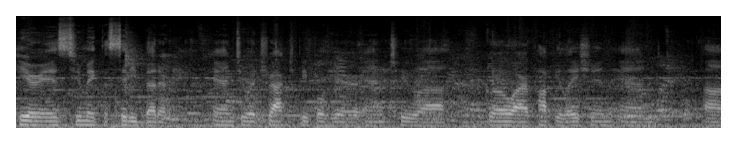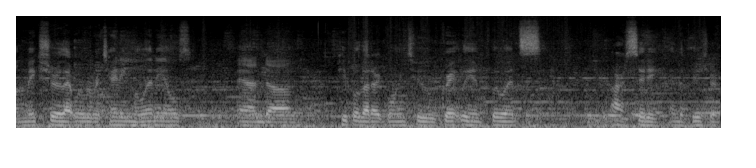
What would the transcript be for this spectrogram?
here is to make the city better and to attract people here and to uh, grow our population and uh, make sure that we're retaining millennials and um, people that are going to greatly influence our city in the future.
